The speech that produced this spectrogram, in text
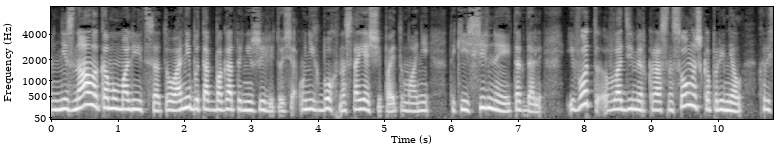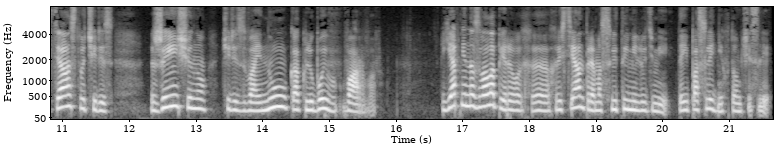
не знала, кому молиться, то они бы так богато не жили. То есть у них Бог настоящий, поэтому они такие сильные и так далее. И вот Владимир Красносолнышко принял христианство через женщину, через войну, как любой варвар. Я бы не назвала первых э, христиан прямо святыми людьми, да и последних в том числе.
